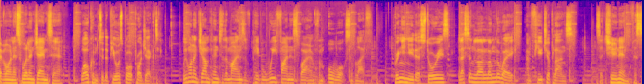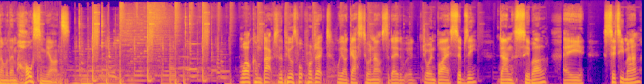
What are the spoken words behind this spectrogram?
everyone, it's Will and James here. Welcome to the Pure Sport Project, We want to jump into the minds of people we find inspiring from all walks of life. bringing you their stories, lesson learned along the way, and future plans. So tune in for some of them wholesome yarns. Welcome back to the Pure Sport Project. We are gassed to announce today that we're joined by Sibzi, Dan Sibal, a city man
